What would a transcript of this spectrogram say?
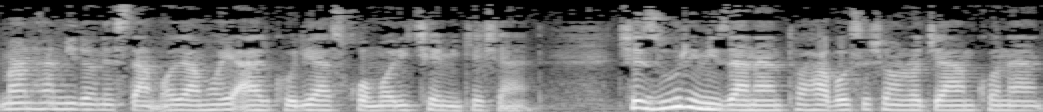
من هم می‌دانستم آدم های الکلی از خماری چه می‌کشند چه زوری می‌زنند تا حواسشان را جمع کنند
